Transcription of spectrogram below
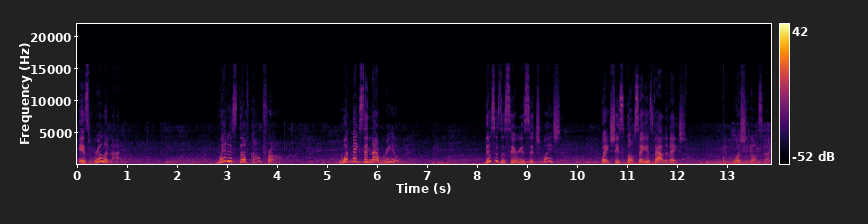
is real or not. Where does stuff come from? What makes it not real? This is a serious situation. Wait, she's gonna say it's validation. What's she gonna say?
